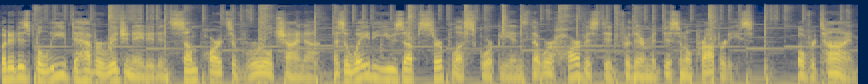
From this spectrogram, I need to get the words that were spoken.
but it is believed to have originated in some parts of rural China as a way to use up surplus scorpions that were harvested for their medicinal properties. Over time,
